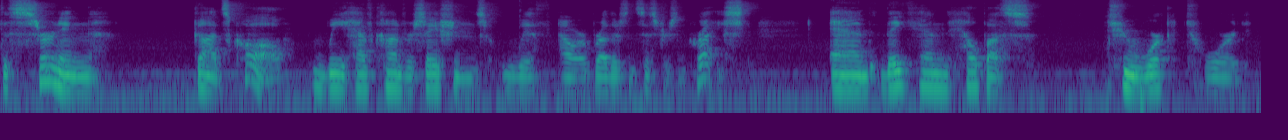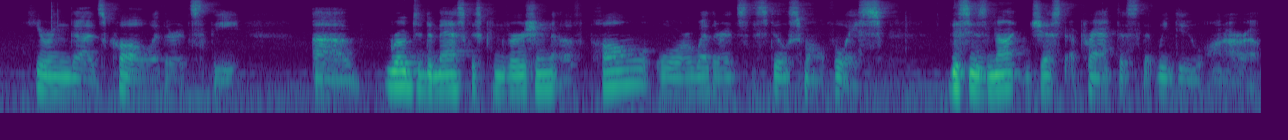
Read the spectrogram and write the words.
discerning God's call, we have conversations with our brothers and sisters in Christ, and they can help us to work toward hearing God's call, whether it's the uh, road to Damascus conversion of Paul or whether it's the still small voice. this is not just a practice that we do on our own.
